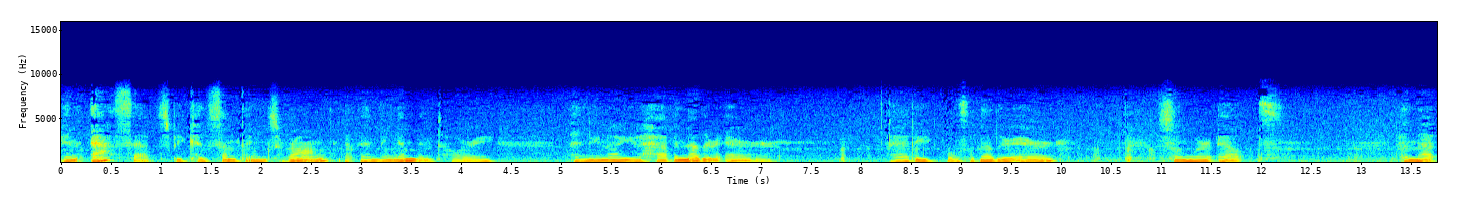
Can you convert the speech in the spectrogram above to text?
in assets because something's wrong with ending inventory, then you know you have another error. That equals another error somewhere else. And that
